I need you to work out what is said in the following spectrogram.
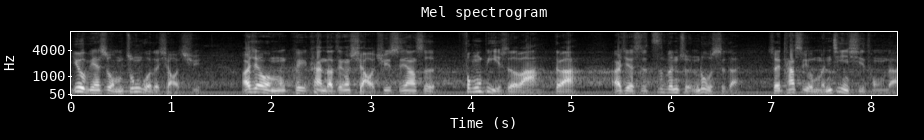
右边是我们中国的小区，而且我们可以看到这种小区实际上是封闭，是吧？对吧？而且是资本准入式的，所以它是有门禁系统的。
